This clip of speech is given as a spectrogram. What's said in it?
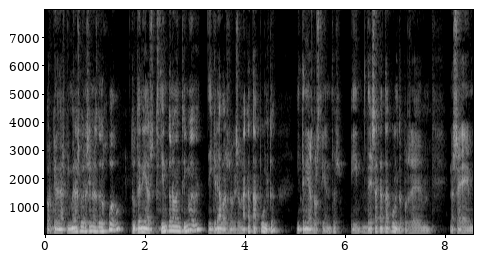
Porque en las primeras versiones del juego tú tenías 199 y creabas lo que es una catapulta y tenías 200. Y de esa catapulta, pues, eh, no sé,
